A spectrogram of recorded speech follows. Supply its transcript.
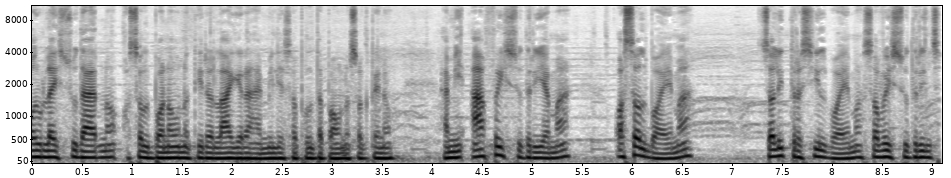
अरूलाई सुधार्न असल बनाउनतिर लागेर हामीले सफलता पाउन सक्दैनौँ। हामी आफै सुध्रियामा असल भएमा चरित्रशील भएमा सबै सुध्रिन्छ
